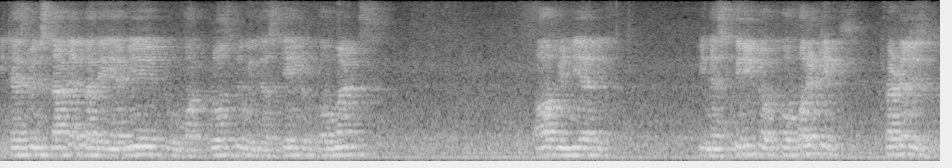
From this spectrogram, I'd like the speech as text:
it has been started by the MEA to work closely with the state governments of India in a spirit of cooperative federalism.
